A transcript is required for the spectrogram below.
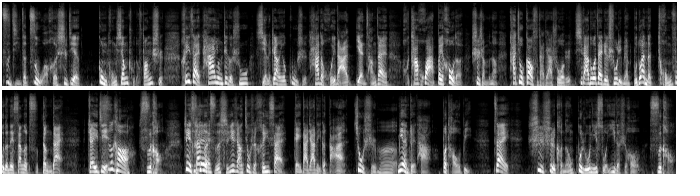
自己的自我和世界共同相处的方式。黑塞他用这个书写了这样一个故事，他的回答掩藏在他话背后的是什么呢？他就告诉大家说，悉达多在这个书里面不断的重复的那三个词：等待、斋戒、思考，思考。这三个词实际上就是黑塞给大家的一个答案，就是嗯面对它，不逃避，在世事可能不如你所意的时候，思考、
